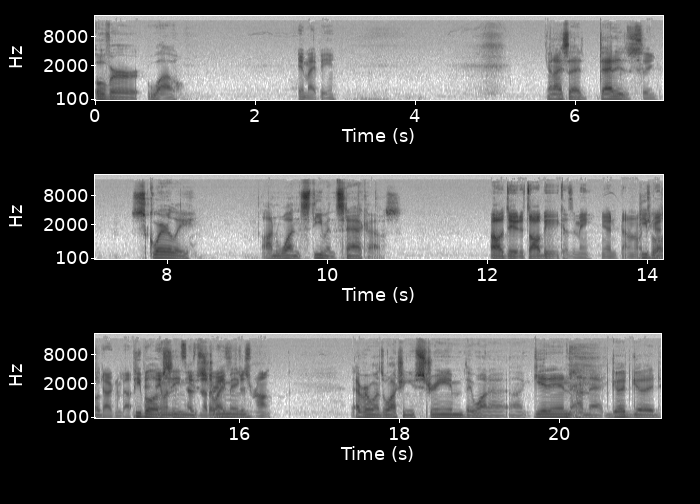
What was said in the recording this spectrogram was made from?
over WoW. It might be. And I said, that is squarely on one Steven Stackhouse. Oh, dude, it's all because of me. Yeah, I don't know what People- you guys are talking about. people have Anyone that seen you streaming. just wrong. Everyone's watching you stream. They want to uh, get in on that good, good.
